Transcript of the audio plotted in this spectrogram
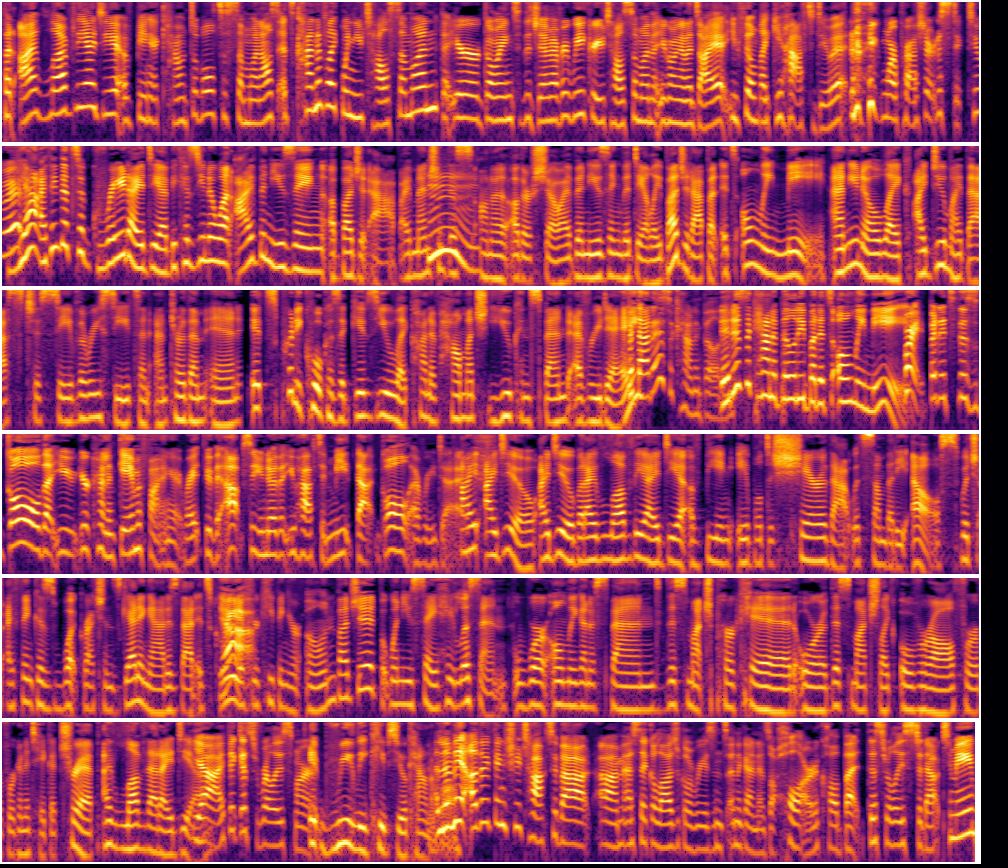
but I loved the idea of being accountable to someone else. It's kind of like when you tell someone that you're going to the gym every week or you tell someone that you're going on a diet, you feel like you have to do it, like more pressure to stick to it. Yeah, I think that's a great idea because you know what? I've been using a budget app. I mentioned this mm. on a other show. I've been using the daily budget app, but it's only me. And you know, like I do my best to save the receipts and enter them in. It's pretty cool because it gives you like kind of how much you can spend every day. But that is accountability. it is accountability, but it's only me. Right, but it's this goal that you you're kind of gamifying it, right, through the app so you know that you have to meet that goal every day. I, I do, I do, but I love the idea of being able to share that with somebody else, which I think is what Gretchen's getting at is that it's great Yeah. if you're keeping your own budget, but when you say, hey, listen, we're only going to spend this much per kid or this much like overall for if we're going to take a trip, I love that idea. yeah, I think it's really smart. It really keeps you accountable. And then the other thing she talked about um, as psychological reasons, and again, it's a whole article, but this really stood out to me,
